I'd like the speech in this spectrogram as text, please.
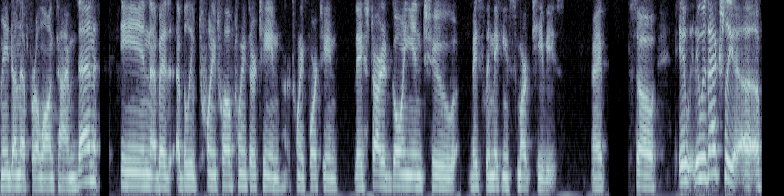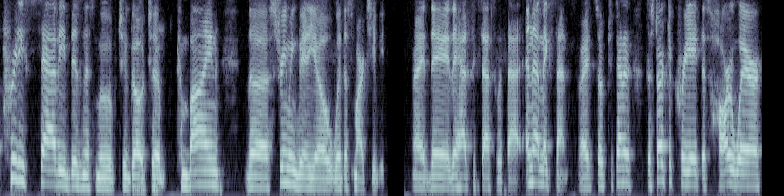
And they'd done that for a long time. Then in, I, bet, I believe, 2012, 2013, or 2014, they started going into basically making smart TVs, right? So it, it was actually a, a pretty savvy business move to go to mm-hmm. combine the streaming video with a smart TV right? They they had success with that and that makes sense right? So to kind of to start to create this hardware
